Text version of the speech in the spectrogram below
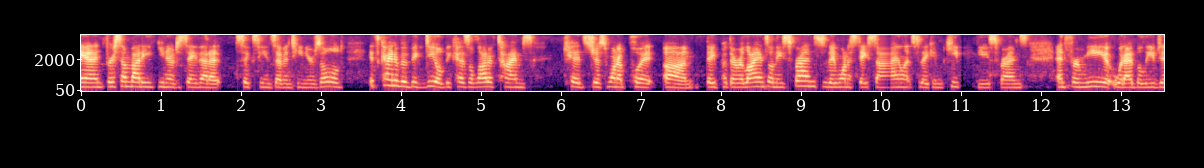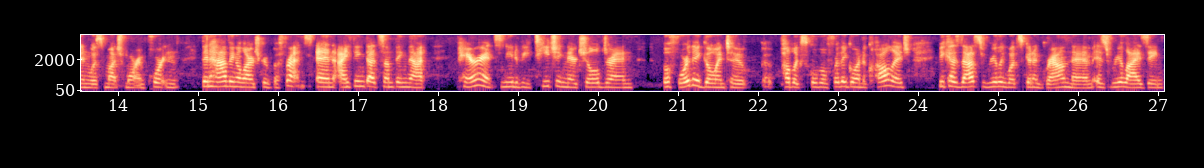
And for somebody, you know, to say that at 16, 17 years old, it's kind of a big deal because a lot of times kids just want to put um, they put their reliance on these friends so they want to stay silent so they can keep these friends and for me what i believed in was much more important than having a large group of friends. And i think that's something that parents need to be teaching their children before they go into public school before they go into college because that's really what's going to ground them is realizing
